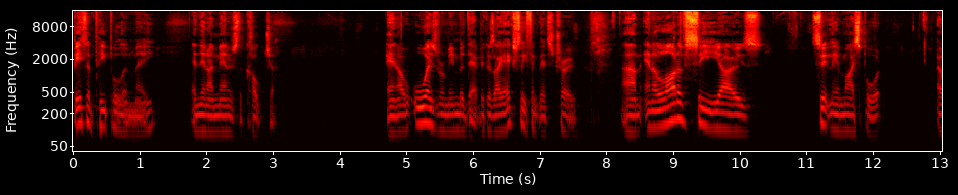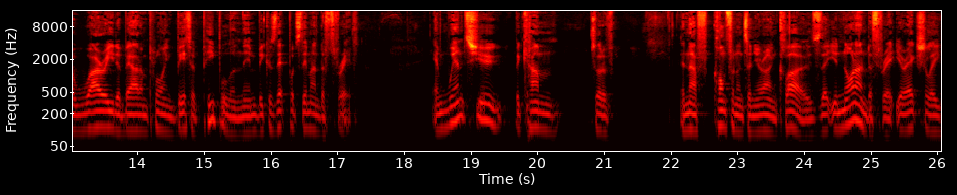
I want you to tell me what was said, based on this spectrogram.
better people than me, and then I manage the culture. And I always remembered that because I actually think that's true. Um, and a lot of CEOs, certainly in my sport, are worried about employing better people than them because that puts them under threat. And once you become sort of enough confidence in your own clothes that you're not under threat, you're actually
